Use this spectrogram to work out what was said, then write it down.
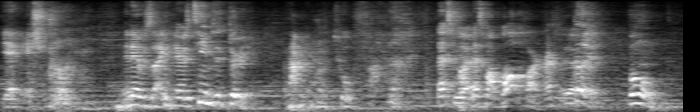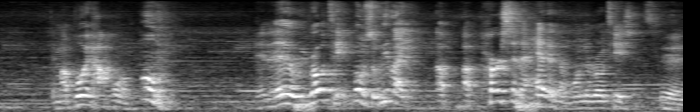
Yeah, yeah. And it was like there was teams of three. And I'm going at 205. That's my that's my ballpark, right? Yeah. Good. Boom. Then my boy hop on. Boom. And then we rotate. Boom. So we like a, a person ahead of them on the rotations. Yeah.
